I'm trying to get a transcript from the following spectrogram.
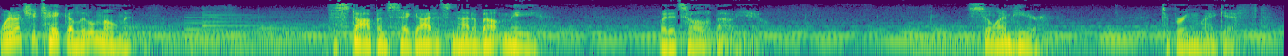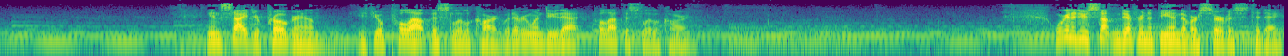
why don't you take a little moment to stop and say, God, it's not about me, but it's all about you. So I'm here to bring my gift. Inside your program, if you'll pull out this little card, would everyone do that? Pull out this little card. We're going to do something different at the end of our service today.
